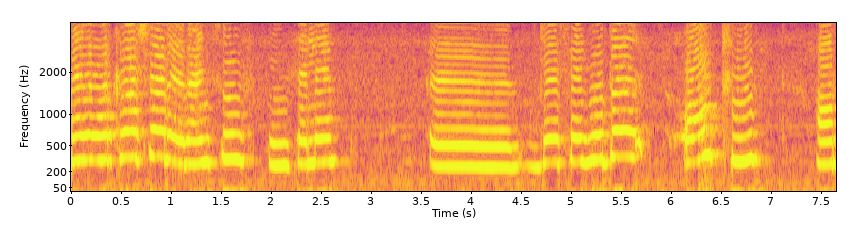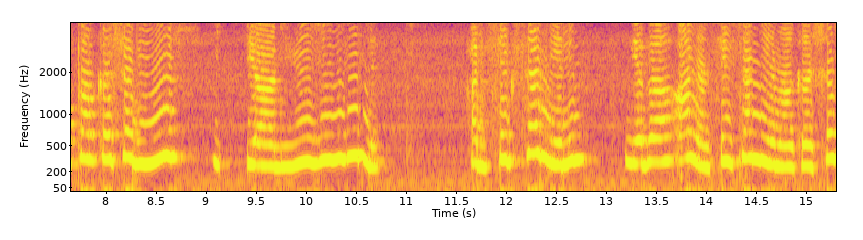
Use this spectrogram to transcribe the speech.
Merhaba arkadaşlar ben Yusuf İnsel'e ee, CSGO'da 6 artı arkadaşlar 100 yani 120 değil de hadi 80 diyelim ya da aynen 80 diyelim arkadaşlar.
